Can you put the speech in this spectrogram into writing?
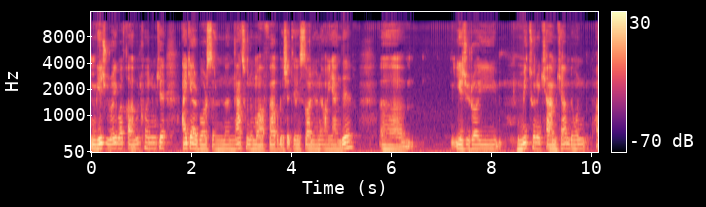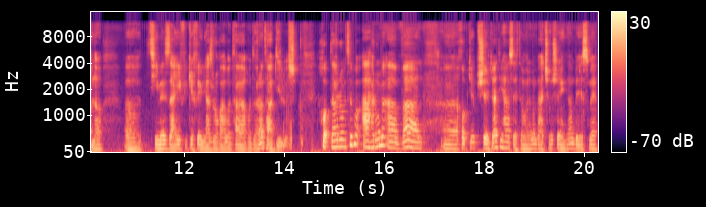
یه جورایی باید قبول کنیم که اگر بارسلونا نتونه موفق بشه طی سالیان آینده یه جورایی می‌تونه کم کم به اون حالا تیم ضعیفی که خیلی از رقبا توقع دارن تبدیل بشه. خب در رابطه با اهرام اول خب که شرکتی هست احتمالا بچه ها شنیدن به اسم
